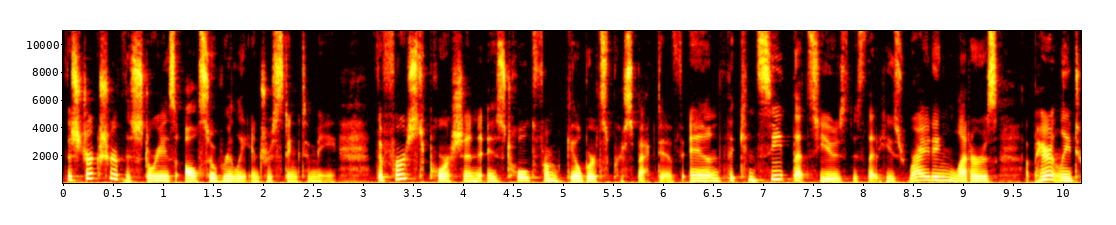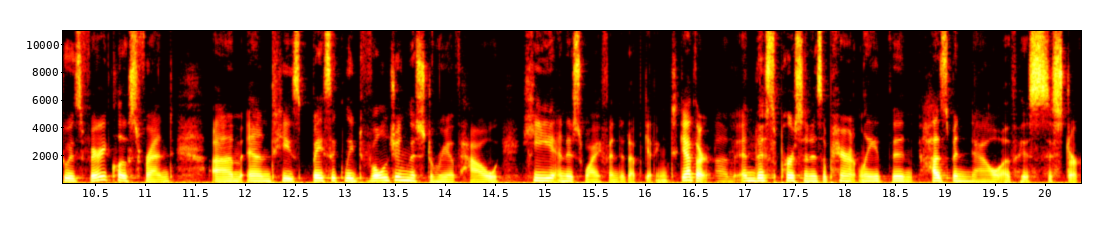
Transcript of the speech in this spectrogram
The structure of the story is also really interesting to me. The first portion is told from Gilbert's perspective, and the conceit that's used is that he's writing letters apparently to his very close friend, um, and he's basically divulging the story of how he and his wife ended up getting together. Um, and this person is apparently the husband now of his sister.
